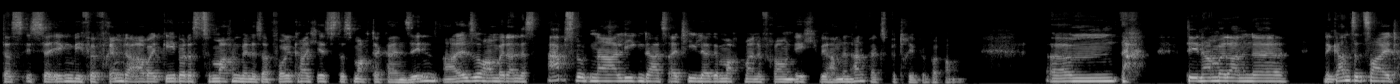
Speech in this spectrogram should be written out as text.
das ist ja irgendwie für fremde Arbeitgeber, das zu machen, wenn es erfolgreich ist. Das macht ja keinen Sinn. Also haben wir dann das absolut naheliegende als ITler gemacht, meine Frau und ich. Wir haben einen Handwerksbetrieb übernommen. Ähm, den haben wir dann äh, eine ganze Zeit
